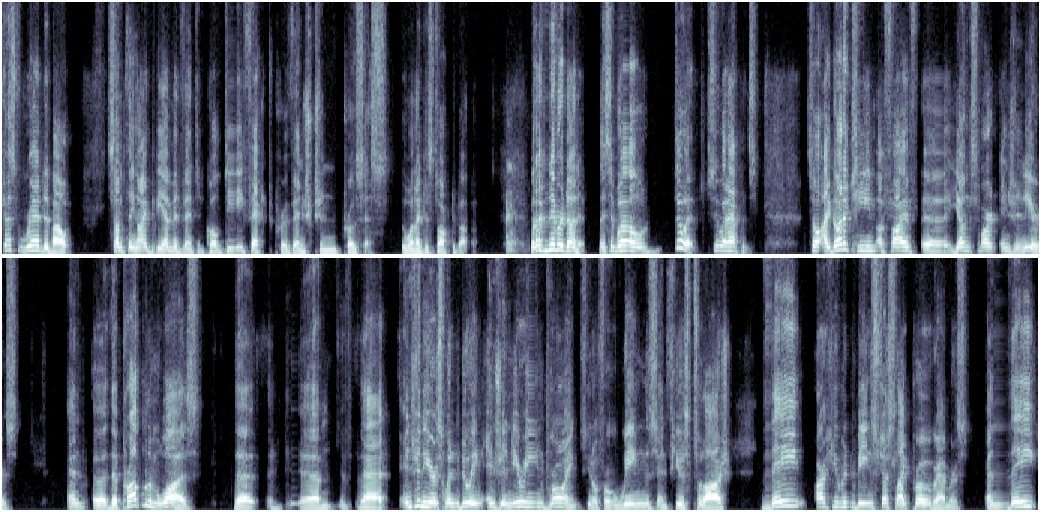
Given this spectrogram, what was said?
just read about something IBM invented called defect prevention process, the one I just talked about. But I've never done it. They said, well, do it, see what happens. So I got a team of five uh, young, smart engineers. And uh, the problem was the, um, that engineers, when doing engineering drawings, you know, for wings and fuselage, they are human beings just like programmers, and they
